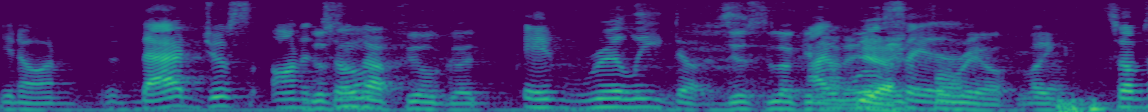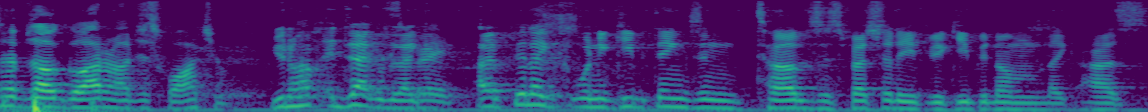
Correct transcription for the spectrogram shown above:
You know, and that just on its Doesn't own, that feel good? it really does. Just looking I at it, I will like, say for that. real. Like Sometimes I'll go out and I'll just watch them. you don't have exactly It's like great. I feel like when you keep things in tubs, especially if you're keeping them like as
